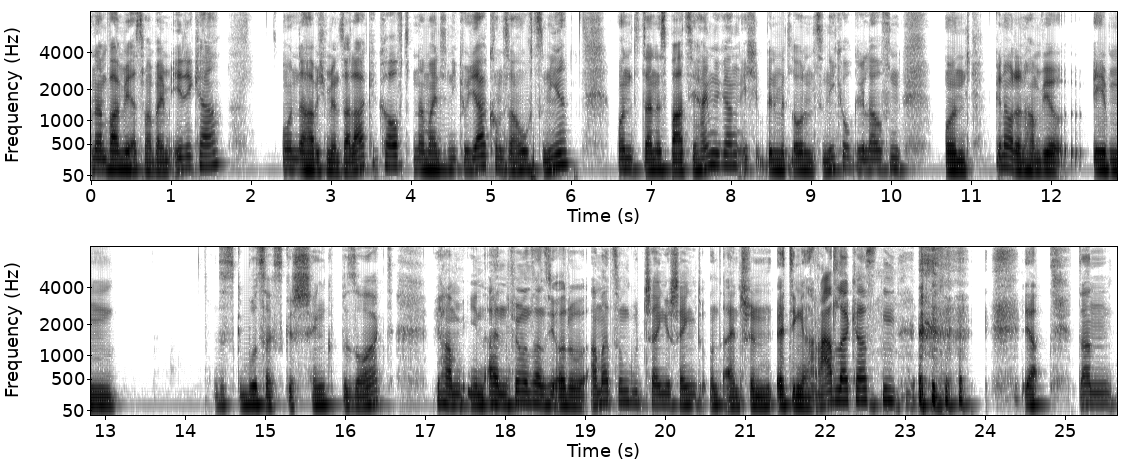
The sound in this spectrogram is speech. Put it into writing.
und dann waren wir erstmal beim Edeka und da habe ich mir einen Salat gekauft und dann meinte Nico, ja, komm mal hoch zu mir. Und dann ist Bazi heimgegangen. Ich bin mit Loden zu Nico gelaufen und genau, dann haben wir eben das Geburtstagsgeschenk besorgt. Wir haben ihm einen 25 Euro Amazon-Gutschein geschenkt und einen schönen Oettinger Radlerkasten. ja, dann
